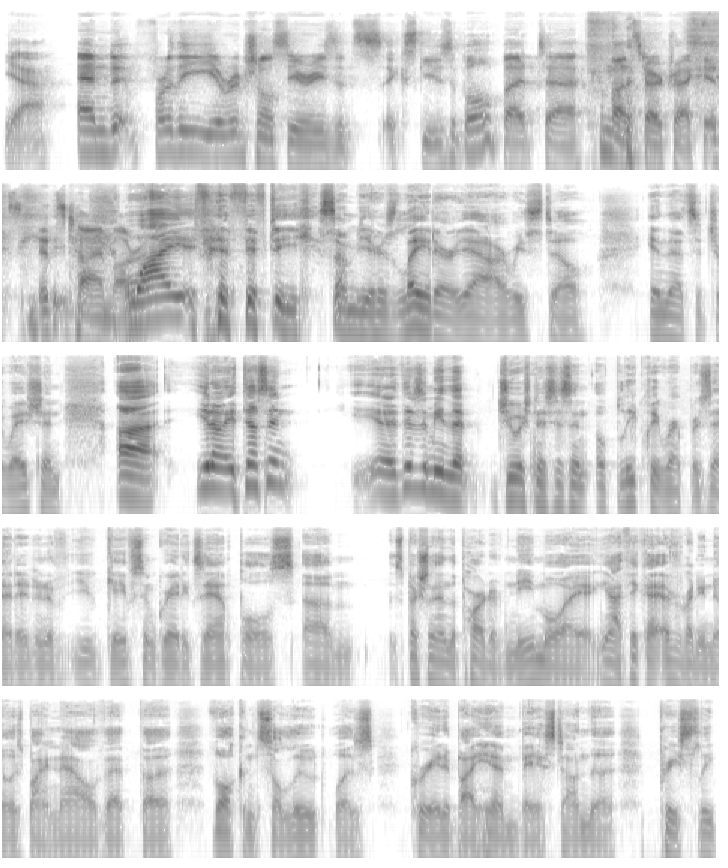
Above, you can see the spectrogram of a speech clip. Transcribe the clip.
yeah, and for the original series, it's excusable. But uh, come on, Star Trek, it's it's time already. Why fifty some years later? Yeah, are we still in that situation? Uh, you know, it doesn't. it doesn't mean that Jewishness isn't obliquely represented, and you gave some great examples, um, especially on the part of Nimoy. You know, I think everybody knows by now that the Vulcan salute was created by him based on the priestly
